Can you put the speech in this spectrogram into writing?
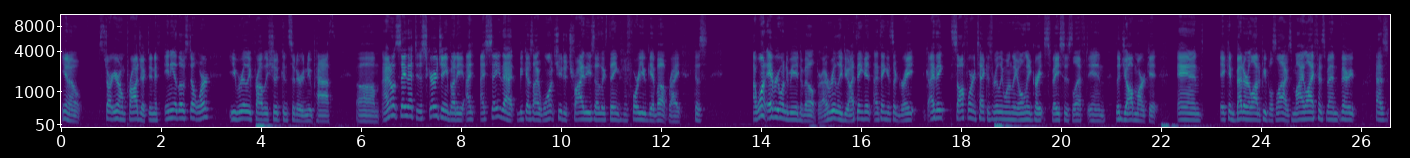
you know, start your own project. And if any of those don't work, you really probably should consider a new path. Um, I don't say that to discourage anybody. I, I say that because I want you to try these other things before you give up, right? Because I want everyone to be a developer. I really do. I think it. I think it's a great. I think software and tech is really one of the only great spaces left in the job market, and it can better a lot of people's lives. My life has been very has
